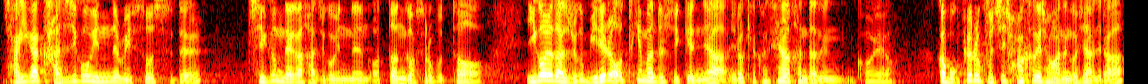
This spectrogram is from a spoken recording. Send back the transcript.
자기가 가지고 있는 리소스들, 지금 내가 가지고 있는 어떤 것으로부터 이걸 가지고 미래를 어떻게 만들 수 있겠냐 이렇게 생각한다는 거예요. 그러니까 목표를 굳이 정확하게 정하는 것이 아니라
